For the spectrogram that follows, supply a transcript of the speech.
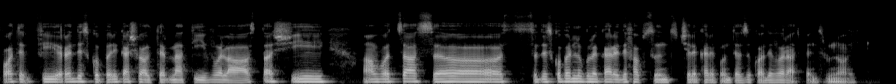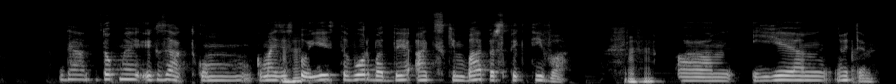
poate fi redescoperit ca și o alternativă la asta și a învățat să, să descoperim lucrurile care de fapt sunt cele care contează cu adevărat pentru noi. Da, tocmai exact, cum, cum ai zis uh-huh. tu, este vorba de a-ți schimba perspectiva. Uh-huh. Uh, e, uite,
